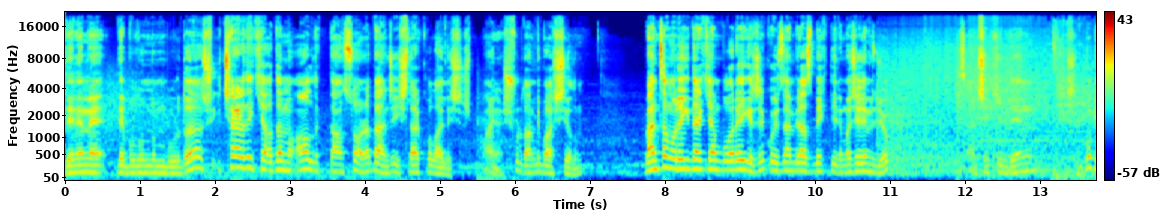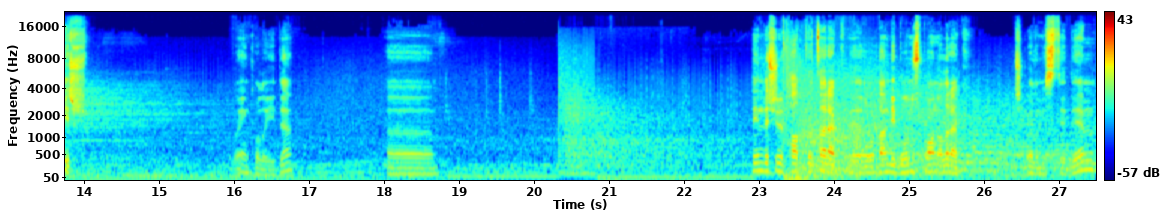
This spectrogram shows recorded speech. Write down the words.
denemede bulundum burada. Şu içerideki adamı aldıktan sonra bence işler kolaylaşır. Aynen şuradan bir başlayalım. Ben tam oraya giderken bu araya girecek. O yüzden biraz bekleyelim. Acelemiz yok. Sen çekildin. Şimdi bu bir. Bu en kolayıydı. Ee, Seni de şöyle patlatarak e, oradan bir bonus puan alarak çıkalım istedim.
